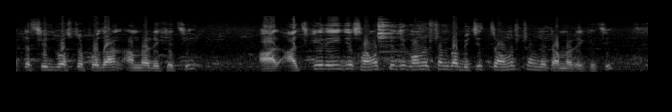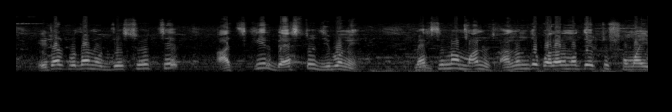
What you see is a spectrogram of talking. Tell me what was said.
একটা শীতবস্ত্র প্রদান আমরা রেখেছি। আর আজকের এই যে সাংস্কৃতিক অনুষ্ঠান বা বিচিত্র অনুষ্ঠান যেটা আমরা রেখেছি, এটার প্রধান উদ্দেশ্য হচ্ছে আজকের ব্যস্ত জীবনে ম্যাক্সিমাম মানুষ আনন্দ করার মতো একটু সময়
